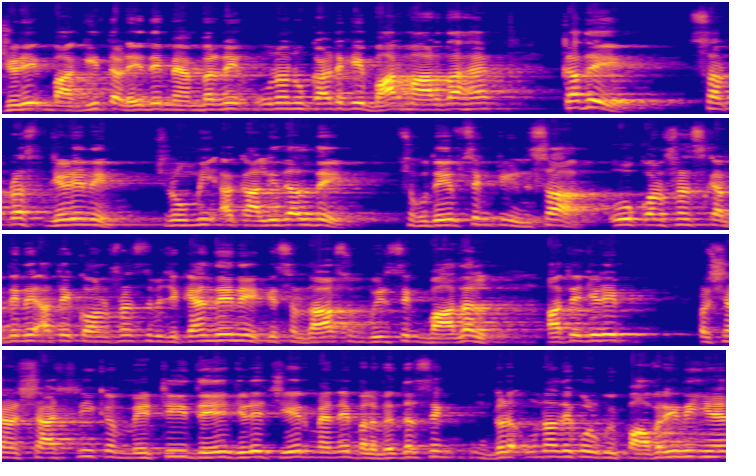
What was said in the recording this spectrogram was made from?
ਜਿਹੜੇ ਬਾਗੀ ਧੜੇ ਦੇ ਮੈਂਬਰ ਨੇ, ਉਹਨਾਂ ਨੂੰ ਕੱਢ ਕੇ ਬਾਹਰ ਮਾਰਦਾ ਹੈ। ਕਦੇ ਸਰਪ੍ਰਸਤ ਜਿਹੜੇ ਨੇ, ਸ਼੍ਰੋਮਣੀ ਅਕਾਲੀ ਦਲ ਦੇ ਸੁਖਦੇਵ ਸਿੰਘ ਢੀਂਡਸਾ, ਉਹ ਕਾਨਫਰੰਸ ਕਰਦੇ ਨੇ ਅਤੇ ਕਾਨਫਰੰਸ ਦੇ ਵਿੱਚ ਕਹਿੰਦੇ ਨੇ ਕਿ ਸਰਦਾਰ ਸੁਖਬੀਰ ਸਿੰਘ ਬਾਦਲ ਅਤੇ ਜਿਹੜੇ ਪ੍ਰਸ਼ਾਸਨੀ ਕਮੇਟੀ ਦੇ ਜਿਹੜੇ ਚੇਅਰਮੈਨ ਨੇ ਬਲਵਿੰਦਰ ਸਿੰਘ ਭੁੰਦੜ ਉਹਨਾਂ ਦੇ ਕੋਲ ਕੋਈ ਪਾਵਰ ਹੀ ਨਹੀਂ ਹੈ।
